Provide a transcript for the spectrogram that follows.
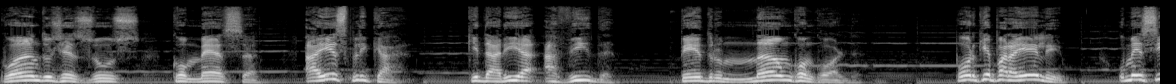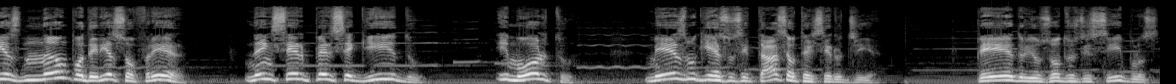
Quando Jesus começa a explicar que daria a vida, Pedro não concorda. Porque para ele, o Messias não poderia sofrer, nem ser perseguido e morto, mesmo que ressuscitasse ao terceiro dia. Pedro e os outros discípulos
